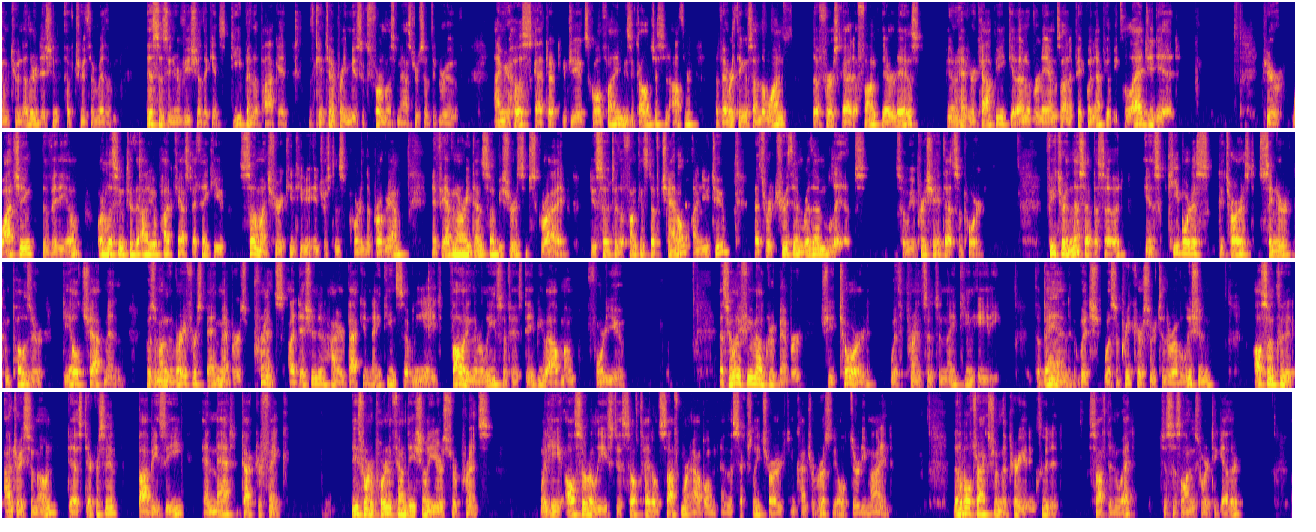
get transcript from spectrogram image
And welcome to another edition of Truth in Rhythm. This is an interview show that gets deep in the pocket with contemporary music's foremost masters of the groove. I'm your host, Scott Dr. GX Goldfine, musicologist and author of Everything is on the One, the first guide to funk. There it is. If you don't have your copy, get on over to Amazon and pick one up. You'll be glad you did. If you're watching the video or listening to the audio podcast, I thank you so much for your continued interest and support in the program. And if you haven't already done so, be sure to subscribe. Do so to the Funk and Stuff channel on YouTube. That's where Truth in Rhythm lives. So we appreciate that support. Featured in this episode is keyboardist, guitarist, singer, composer Gail Chapman, who was among the very first band members Prince auditioned and hired back in 1978 following the release of his debut album, For You. As the only female group member, she toured with Prince into 1980. The band, which was a precursor to the Revolution, also included Andre Cymone, Dez Dickerson, Bobby Z, and Matt Dr. Fink. These were important foundational years for Prince when he also released his self titled sophomore album and the sexually charged and controversial Dirty Mind. Notable tracks from the period included Soft and Wet, Just as Long as We're Together,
